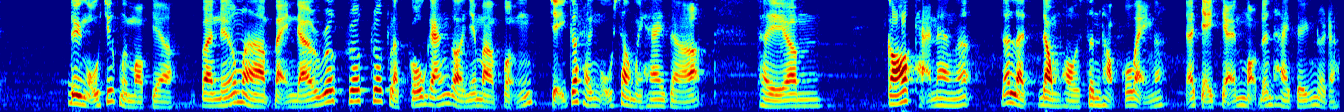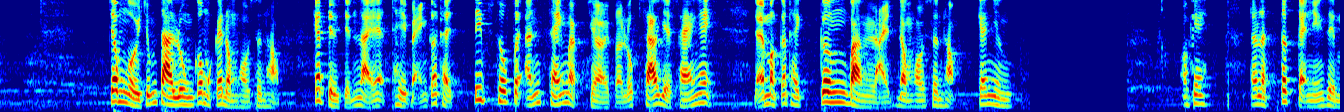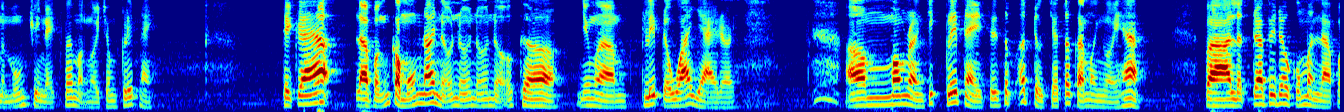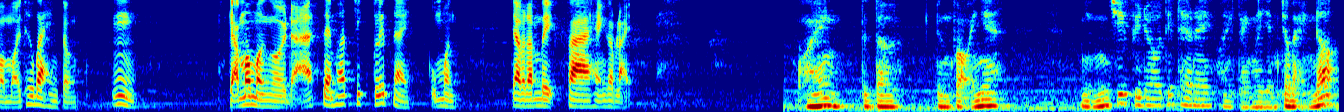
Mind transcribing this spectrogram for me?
đi ngủ trước 11 giờ. Và nếu mà bạn đã rất rất rất là cố gắng rồi nhưng mà vẫn chỉ có thể ngủ sau 12 giờ thì um, có khả năng á đó là đồng hồ sinh học của bạn á đã chạy trễ 1 đến 2 tiếng rồi đó. Trong người chúng ta luôn có một cái đồng hồ sinh học. cách điều chỉnh lại thì bạn có thể tiếp xúc với ánh sáng mặt trời vào lúc 6 giờ sáng ấy để mà có thể cân bằng lại đồng hồ sinh học cá nhân. Ok, đó là tất cả những gì mình muốn truyền đạt với mọi người trong clip này. Thiệt ra là vẫn còn muốn nói nữa nữa nữa nữa cơ, nhưng mà clip đã quá dài rồi. Um, mong rằng chiếc clip này sẽ giúp ích được cho tất cả mọi người ha. Và lịch ra video của mình là vào mỗi thứ ba hàng tuần. Ừ. Cảm ơn mọi người đã xem hết chiếc clip này của mình. Chào tạm biệt và hẹn gặp lại. Khoan, từ từ, đừng vội nha. Những chiếc video tiếp theo đây hoàn toàn là dành cho bạn đó.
